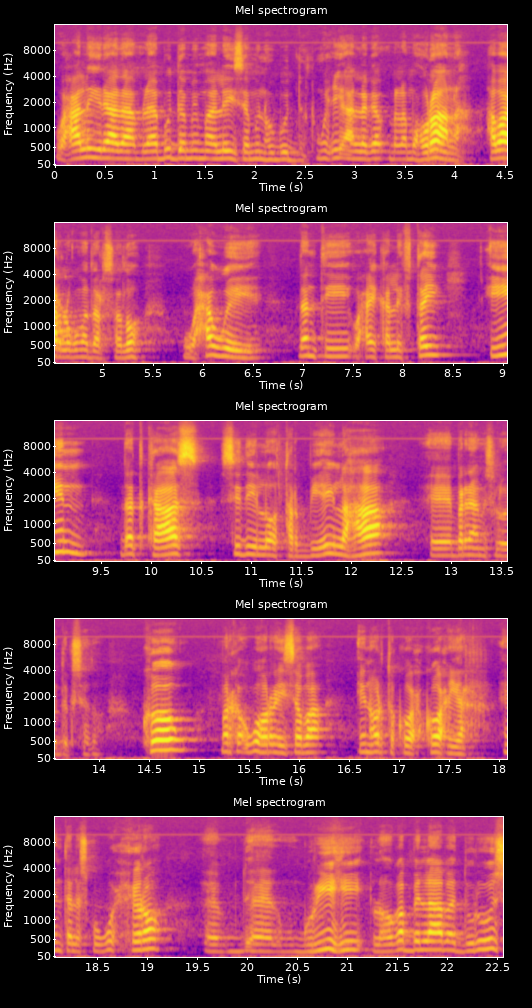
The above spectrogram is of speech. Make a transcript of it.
waxaa la yidhaahdaa laabudda mima laysa minhu buddun. Wixii aan laga lama horaan ah habaar laguma darsado. Waxa weeye dantii waxay kaliftay in dadkaas sidii loo tarbiyey lahaa barnaamij loo degsado. Kow marka ugu horeysaba in horta koox koox yar inta laiskugu xiro guryihii looga bilaabo duruus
